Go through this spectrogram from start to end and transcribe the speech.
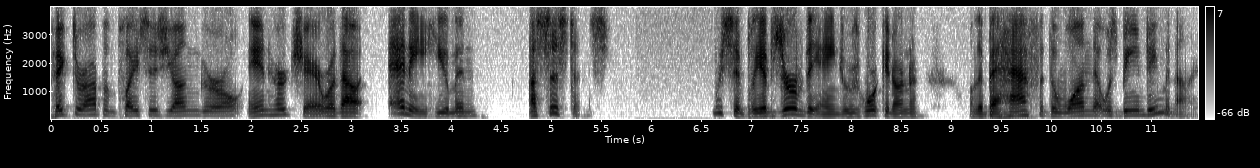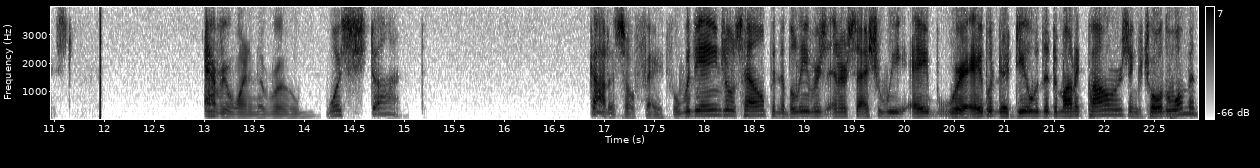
picked her up, and placed this young girl in her chair without any human assistance. We simply observed the angels working on, her, on the behalf of the one that was being demonized. Everyone in the room was stunned. God is so faithful. With the angels' help and the believer's intercession, we were able to deal with the demonic powers and control the woman,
